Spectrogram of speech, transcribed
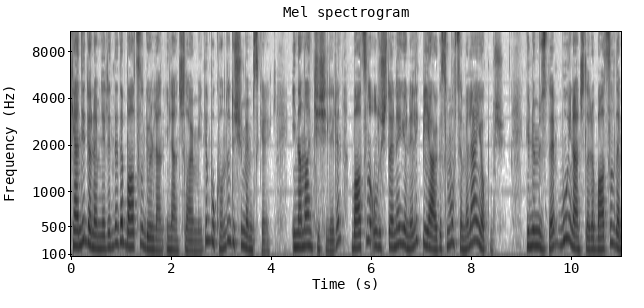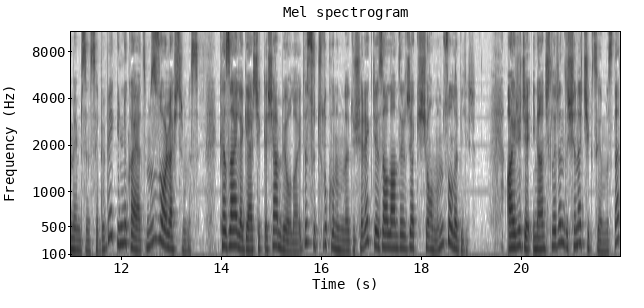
kendi dönemlerinde de batıl görülen inançlar mıydı? Bu konuda düşünmemiz gerek. İnanan kişilerin batıl oluşlarına yönelik bir yargısı muhtemelen yokmuş. Günümüzde bu inançlara batıl dememizin sebebi günlük hayatımızı zorlaştırması. Kazayla gerçekleşen bir olayda suçlu konumuna düşerek cezalandıracak kişi olmamız olabilir. Ayrıca inançların dışına çıktığımızda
